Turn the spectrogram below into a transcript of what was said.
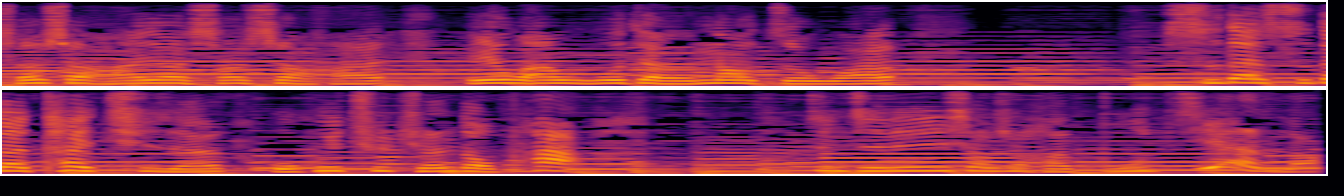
小小孩呀，小小孩，没玩五点闹着玩，实在实在太气人。我会去全岛怕。静静小小孩不见了。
